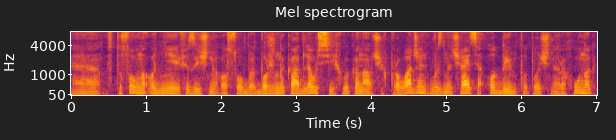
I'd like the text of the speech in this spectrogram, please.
Е, Стосовно однієї фізичної особи, боржника для усіх виконавчих проваджень визначається один поточний рахунок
